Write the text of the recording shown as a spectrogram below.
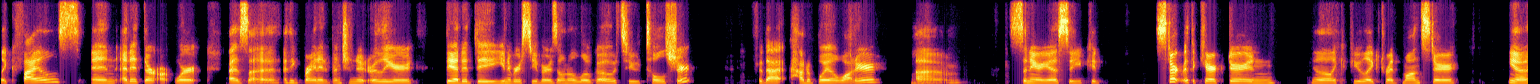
like files and edit their artwork as uh I think Brian had mentioned it earlier. They added the University of Arizona logo to Tull's shirt for that how to boil water mhm. um scenario. So you could start with a character and you know, like if you liked Red Monster, yeah,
